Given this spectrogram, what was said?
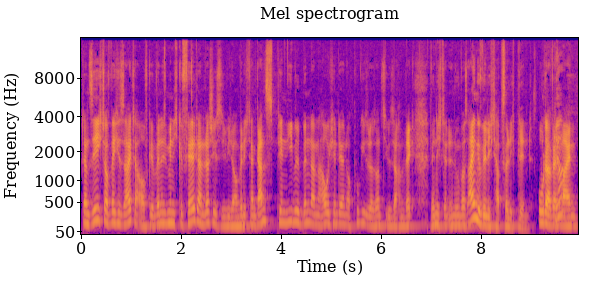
dann sehe ich doch, welche Seite aufgeht. Wenn es mir nicht gefällt, dann lösche ich sie wieder. Und wenn ich dann ganz penibel bin, dann haue ich hinterher noch Cookies oder sonstige Sachen weg, wenn ich dann in irgendwas eingewilligt habe, völlig blind. Oder wenn ja. mein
